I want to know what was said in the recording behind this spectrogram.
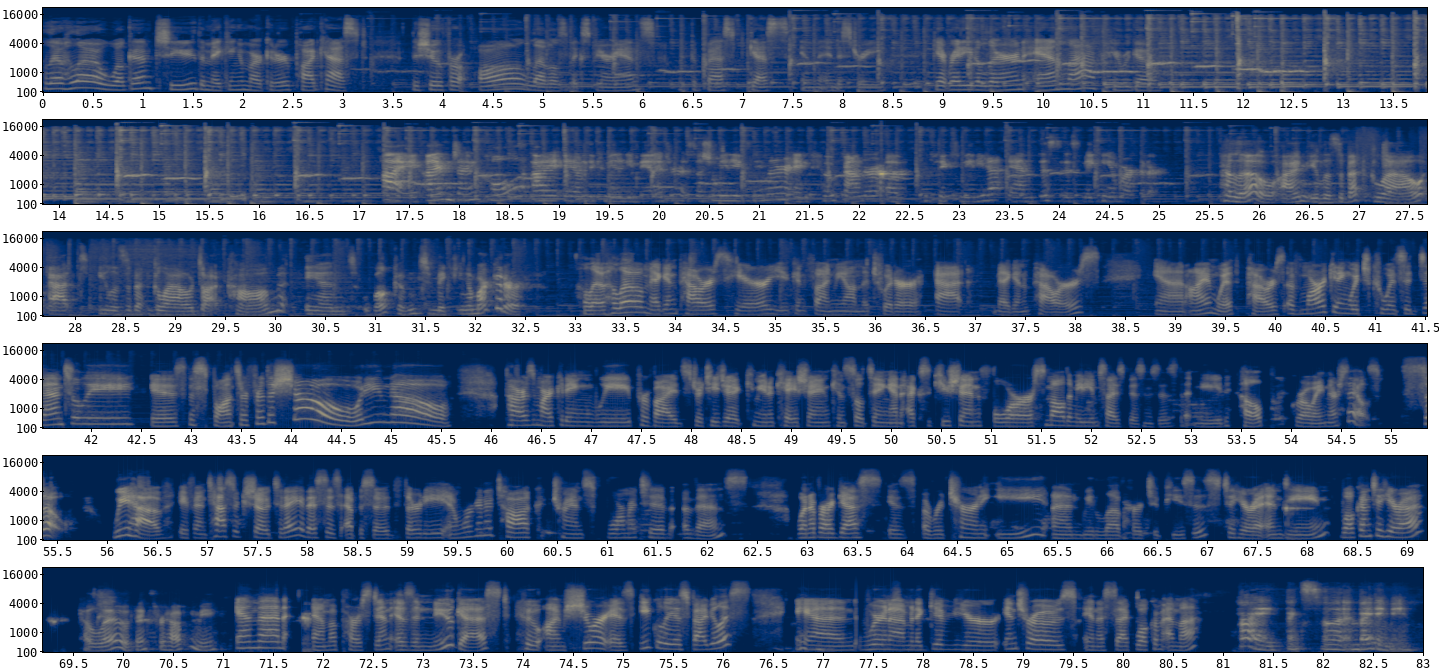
Hello, hello. Welcome to the Making a Marketer podcast, the show for all levels of experience with the best guests in the industry. Get ready to learn and laugh. Here we go. Hi, I'm Jen Cole. I am the community manager at Social Media Examiner and co founder of Depict Media, and this is Making a Marketer. Hello, I'm Elizabeth Glau at elizabethglau.com and welcome to Making a Marketer. Hello, hello, Megan Powers here. You can find me on the Twitter at Megan Powers. And I am with Powers of Marketing, which coincidentally is the sponsor for the show. What do you know? Powers of Marketing, we provide strategic communication, consulting, and execution for small to medium sized businesses that need help growing their sales. So, we have a fantastic show today. This is episode 30, and we're going to talk transformative events. One of our guests is a returnee, and we love her to pieces, Tahira Endean. Welcome, Tahira. Hello, thanks for having me. And then Emma Parston is a new guest who I'm sure is equally as fabulous. And we're gonna I'm gonna give your intros in a sec. Welcome, Emma. Hi, thanks for inviting me.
